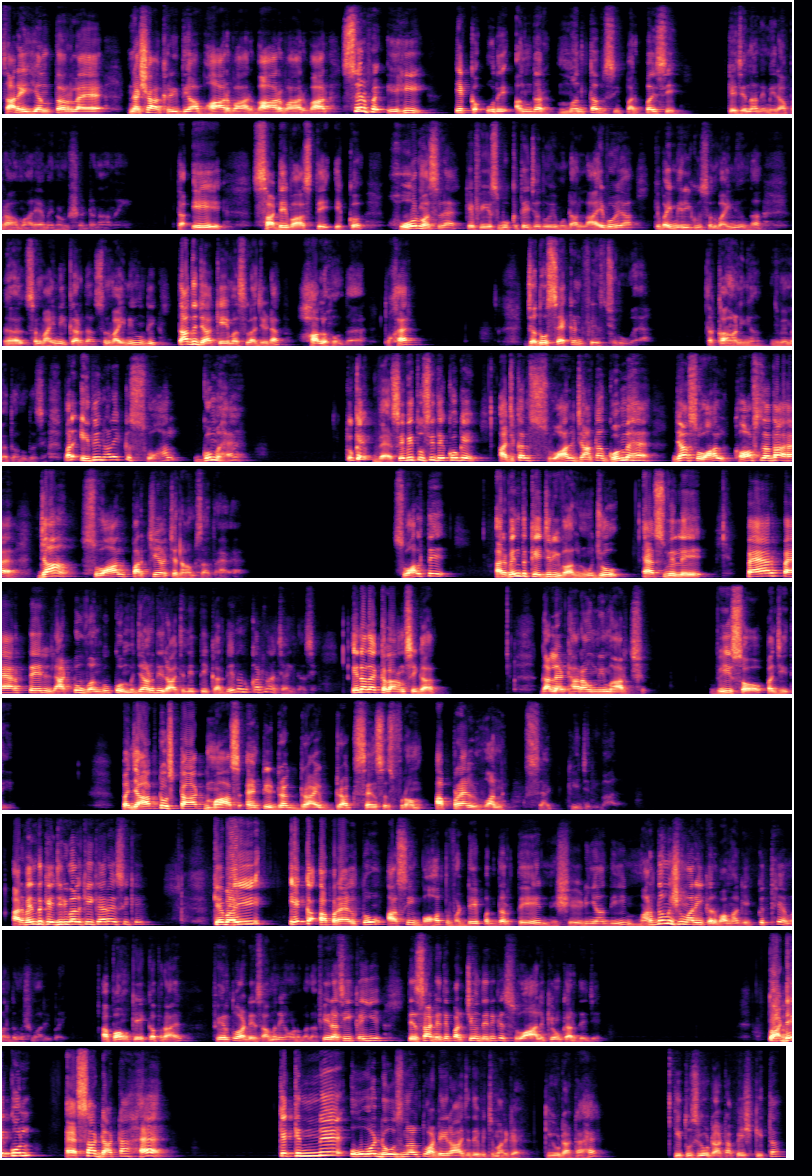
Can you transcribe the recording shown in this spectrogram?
ਸਾਰੇ ਯੰਤਰ ਲੈ, ਨਸ਼ਾ ਖਰੀਦਿਆ ਬਾਰ-ਬਾਰ ਬਾਰ-ਬਾਰ ਬਾਰ ਸਿਰਫ ਇਹੀ ਇੱਕ ਉਹਦੇ ਅੰਦਰ ਮੰਤਵ ਸੀ ਪਰਪਸ ਸੀ ਕਿ ਜਿਨ੍ਹਾਂ ਨੇ ਮੇਰਾ ਭਰਾ ਮਾਰਿਆ, ਮੈਂ ਇਹਨਾਂ ਨੂੰ ਛੱਡਣਾ ਨਹੀਂ। ਤਾਂ ਇਹ ਸਾਡੇ ਵਾਸਤੇ ਇੱਕ ਹੋਰ ਮਸਲਾ ਹੈ ਕਿ ਫੇਸਬੁੱਕ ਤੇ ਜਦੋਂ ਇਹ ਮੁੰਡਾ ਲਾਈਵ ਹੋਇਆ ਕਿ ਭਾਈ ਮੇਰੀ ਕੋਈ ਸੁਣਵਾਈ ਨਹੀਂ ਹੁੰਦਾ ਸੁਣਵਾਈ ਨਹੀਂ ਕਰਦਾ, ਸੁਣਵਾਈ ਨਹੀਂ ਹੁੰਦੀ, ਤਦ ਜਾ ਕੇ ਇਹ ਮਸਲਾ ਜਿਹੜਾ ਹੱਲ ਹੁੰਦਾ ਹੈ। ਤਾਂ ਖੈਰ, ਜਦੋਂ ਸੈਕੰਡ ਫੇਜ਼ ਸ਼ੁਰੂ ਹੋਇਆ, ਤਾਂ ਕਹਾਣੀਆਂ ਜਿਵੇਂ ਮੈਂ ਤੁਹਾਨੂੰ ਦੱਸਿਆ, ਪਰ ਇਹਦੇ ਨਾਲ ਇੱਕ ਸਵਾਲ ਗੁੰਮ ਹੈ। ਕਿਉਂਕਿ ਵੈਸੇ ਵੀ ਤੁਸੀਂ ਦੇਖੋਗੇ, ਅੱਜ ਕੱਲ ਸਵਾਲ ਜਾਂ ਤਾਂ ਗੁੰਮ ਹੈ ਜਾਂ ਸਵਾਲ ਖੌਫਜ਼ਦਾ ਹੈ ਜਾਂ ਸਵਾਲ ਪਰਚਿਆਂ ਚ ਨਾਮਜ਼ਦਾ ਹੈ। ਸਵਾਲ ਤੇ ਅਰਵਿੰਦ ਕੇਜਰੀਵਾਲ ਨੂੰ ਜੋ ਇਸ ਵੇਲੇ ਪੈਰ ਪੈਰ ਤੇ ਲਾਟੂ ਵਾਂਗੂ ਘੁੰਮ ਜਾਣ ਦੀ ਰਾਜਨੀਤੀ ਕਰਦੇ, ਇਹਨਾਂ ਨੂੰ ਕਰਨਾ ਚਾਹੀਦਾ ਸੀ। ਇਹਨਾਂ ਦਾ ਇੱਕ ਸੀਗਾ। ਗੱਲ ਹੈ 18 19 March 2025 the. Punjab to start mass anti drug drive drug census from April 1 said Kejriwal. Arvind Kejriwal ਕੀ ਕਹਿ ਰਹੇ ਸੀ ਕਿ ਕਿ ਭਾਈ 1 ਅਪ੍ਰੈਲ ਤੋਂ ਅਸੀਂ ਬਹੁਤ ਵੱਡੇ ਪੱਧਰ ਤੇ ਨਸ਼ੇੜੀਆਂ ਦੀ ਮਰਦਮਸ਼ੁਮਾਰੀ ਕਰਵਾਵਾਂਗੇ। ਕਿੱਥੇ ਹੈ ਮਰਦਮਸ਼ੁਮਾਰੀ ਭਾਈ ਆਪਾਂ ਕਿ 1 ਅਪ੍ਰੈਲ ਫਿਰ ਤੁਹਾਡੇ ਸਾਹਮਣੇ ਆਉਣ ਵਾਲਾ। ਫਿਰ ਅਸੀਂ ਕਹੀਏ ਤੇ ਸਾਡੇ ਤੇ ਪਰਚੇ ਹੁੰਦੇ ਨੇ ਕਿ ਸਵਾਲ ਕਿਉਂ ਕਰਦੇ ਜੇ? ਤੁਹਾਡੇ ਕੋਲ ਐਸਾ ਡਾਟਾ ਹੈ ਕਿ ਕਿੰਨੇ ਓਵਰਡੋਜ਼ ਨਾਲ ਤੁਹਾਡੇ ਰਾਜ ਦੇ ਵਿੱਚ ਮਰ ਗਏ? ਕੀ ਉਹ ਡਾਟਾ ਹੈ? ਕੀ ਤੁਸੀਂ ਉਹ ਡਾਟਾ ਪੇਸ਼ ਕੀਤਾ?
